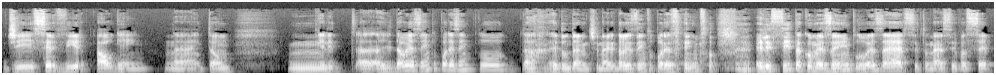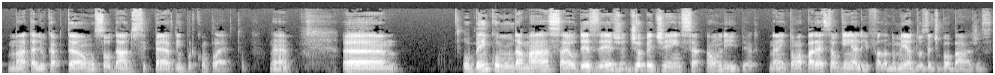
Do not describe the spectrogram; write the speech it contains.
de servir a alguém, né? Então, ele, ele dá o exemplo, por exemplo, ah, redundante, né? Ele dá o exemplo, por exemplo, ele cita como exemplo o exército, né? Se você mata ali o capitão, os soldados se perdem por completo, né? o bem comum da massa é o desejo de obediência a um líder, né? Então aparece alguém ali falando meia dúzia de bobagens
